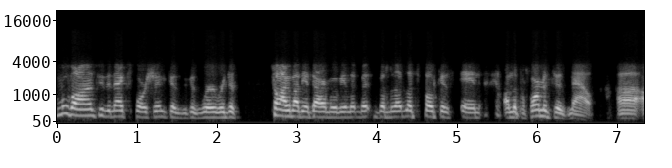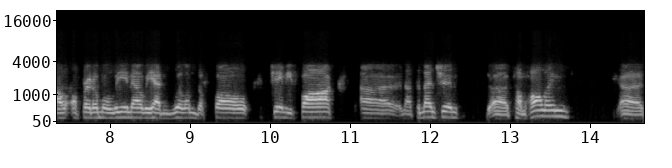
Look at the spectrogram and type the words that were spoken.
move on to the next portion because because we're we're just talking about the entire movie, but, but let- let's focus in on the performances now. Uh, Alfredo Molina, we had Willem Dafoe, Jamie Foxx, uh, not to mention uh, Tom Holland, uh,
